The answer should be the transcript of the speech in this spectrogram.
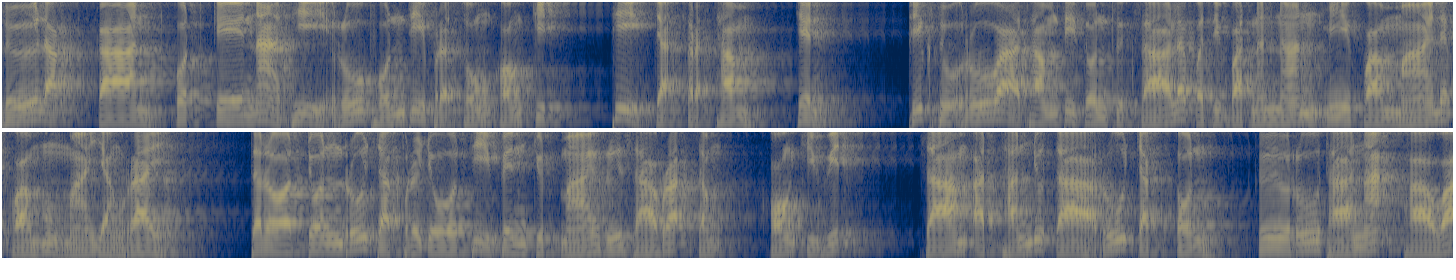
หรือหลักการกฎเกณฑ์หน้าที่รู้ผลที่ประสงค์ของกิจที่จะกระทำเช่น ภิกษุรู้ว่าธรรมที่ตนศึกษาและปฏิบัตินั้นๆ มีความหมายและความมุ่งหมายอย่างไร ตลอดจนรู้จักประโยชน์ที่เป็นจุดหมายหรือสาระสำของชีวิต สามอัตถัญยุตารู้จักตน คือรู้ฐานะภาวะ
